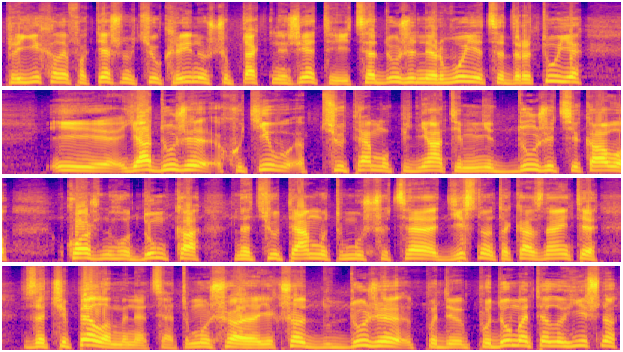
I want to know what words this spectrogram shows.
приїхали фактично в цю країну, щоб так не жити. І це дуже нервує, це дратує. І я дуже хотів цю тему підняти. Мені дуже цікаво кожного думка на цю тему, тому що це дійсно така, знаєте, зачепило мене це. Тому що якщо дуже подумати логічно,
